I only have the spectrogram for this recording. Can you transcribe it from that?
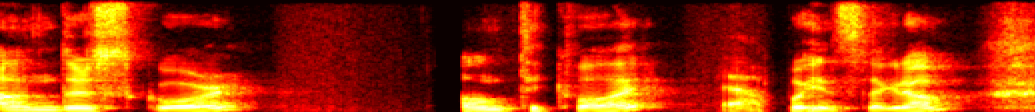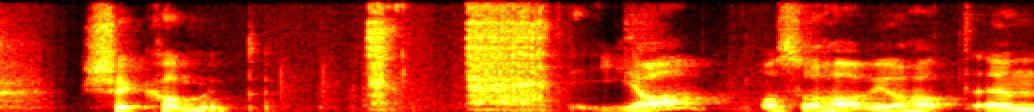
underscore antikvar ja. på Instagram. Sjekk ham ut. Ja, og så har vi jo hatt en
